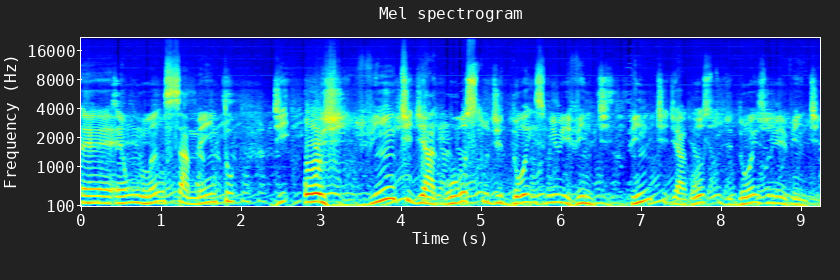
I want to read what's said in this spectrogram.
é, é um lançamento de hoje, 20 de agosto de 2020. 20 de agosto de 2020.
